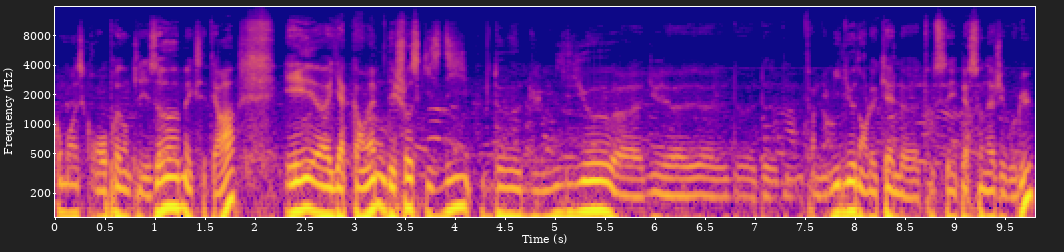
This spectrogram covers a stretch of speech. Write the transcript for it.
comment est-ce qu'on représente les hommes, etc. Et il y a quand même des choses qui se disent de, du milieu, euh, du, euh, de- de- de- enfin, du milieu dans lequel euh, tous ces personnages évoluent.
